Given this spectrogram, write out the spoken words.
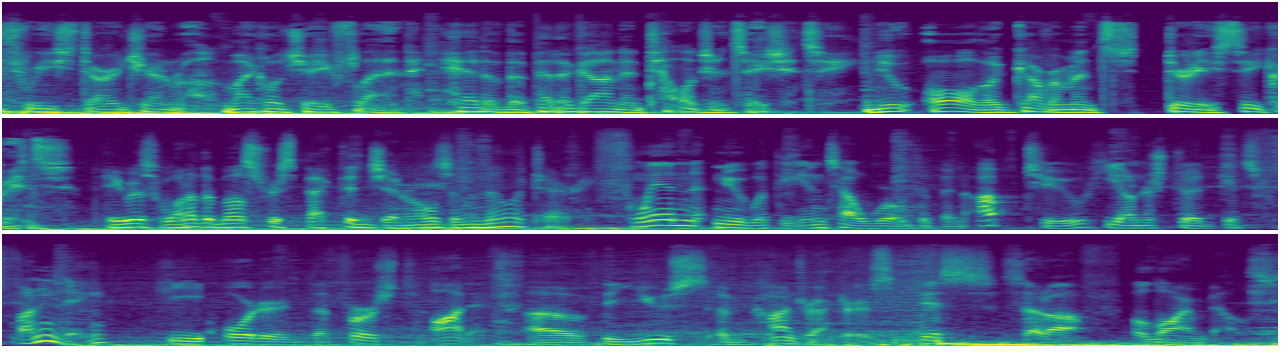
Three star general Michael J. Flynn, head of the Pentagon Intelligence Agency, knew all the government's dirty secrets. He was one of the most respected generals in the military. Flynn knew what the intel world had been up to. He understood its funding. He ordered the first audit of the use of contractors. This set off alarm bells.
